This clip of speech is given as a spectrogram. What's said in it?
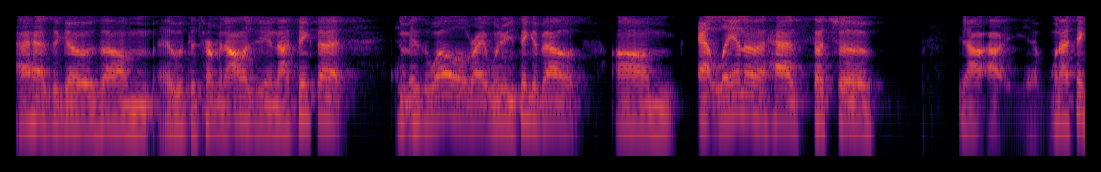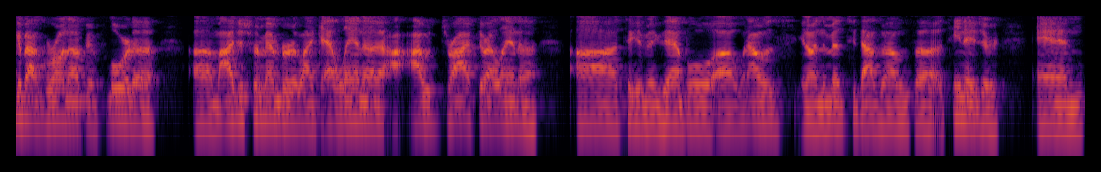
as it goes um, with the terminology. And I think that as well, right, when you think about um, Atlanta has such a, you know, I, when I think about growing up in Florida, um, I just remember like Atlanta, I, I would drive through Atlanta. Uh, to give an example, uh, when I was, you know, in the mid 2000s, I was uh, a teenager, and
